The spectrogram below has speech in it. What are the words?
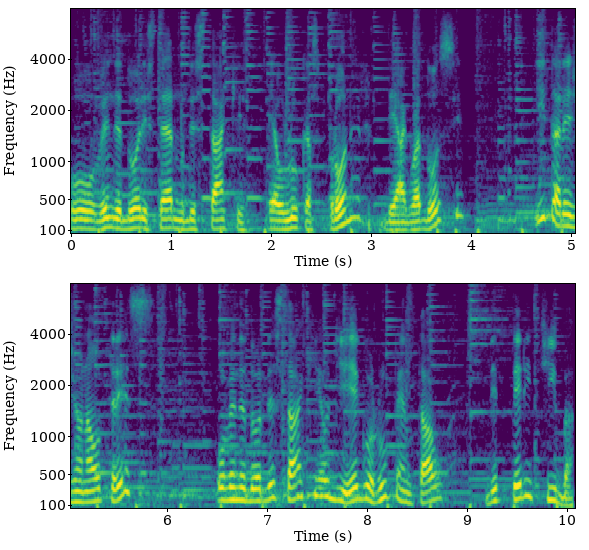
o vendedor externo destaque é o Lucas Proner, de Água Doce. E da Regional 3, o vendedor destaque é o Diego Rupental, de Peritiba.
